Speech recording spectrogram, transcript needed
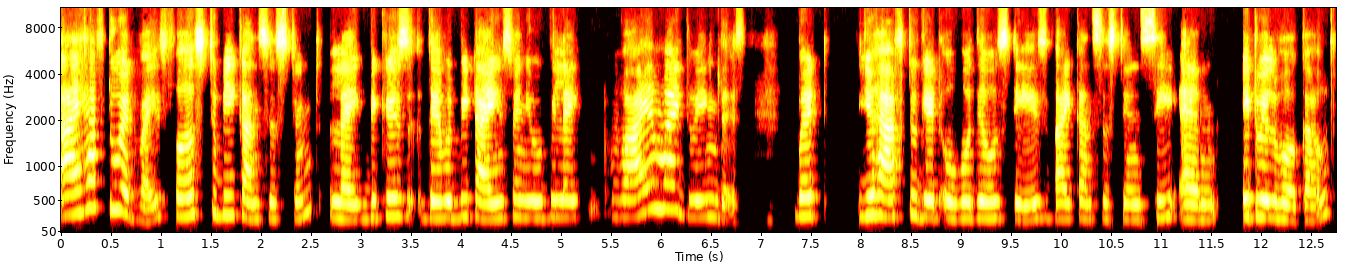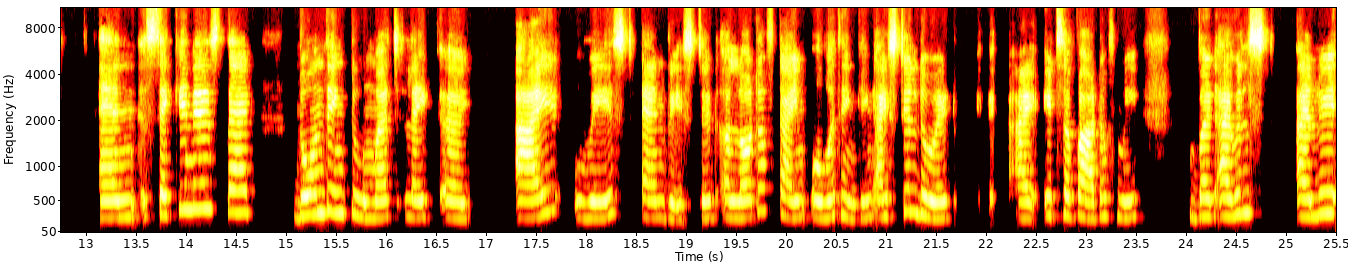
I have two advice. First, to be consistent, like because there would be times when you would be like, why am I doing this? But you have to get over those days by consistency and it will work out. And second is that don't think too much. Like uh, I waste and wasted a lot of time overthinking. I still do it. I it's a part of me, but I will I will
